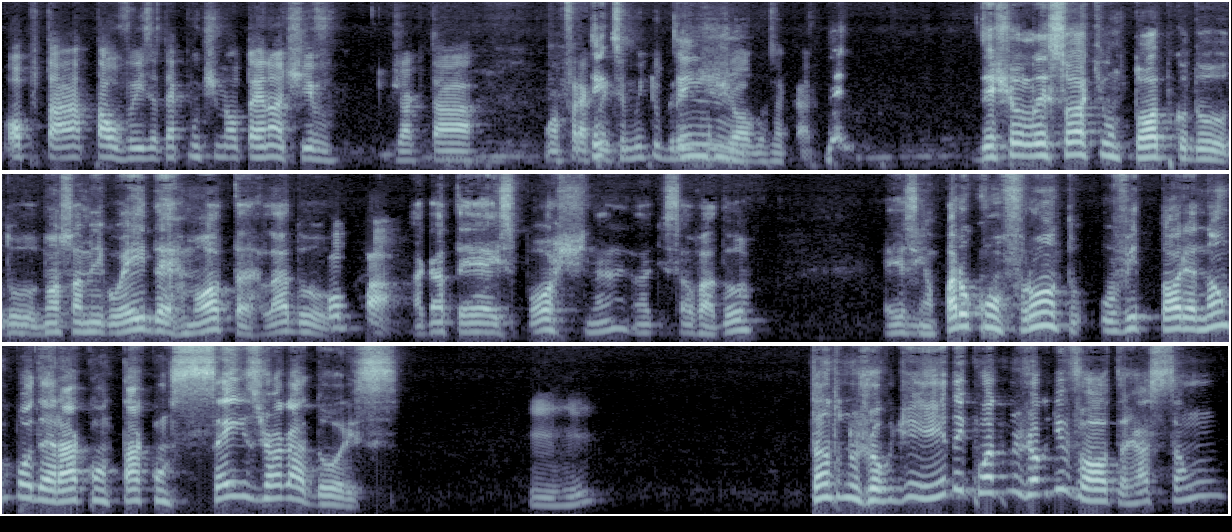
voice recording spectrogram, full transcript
optar talvez até para um time alternativo, já que tá uma frequência tem, muito grande tem, de jogos, né, cara? Deixa eu ler só aqui um tópico do, do nosso amigo Eider Mota, lá do Opa. HTE Esporte, né, lá de Salvador. É assim, ó, para o confronto, o Vitória não poderá contar com seis jogadores. Uhum. Tanto no jogo de ida quanto no jogo de volta. Já são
